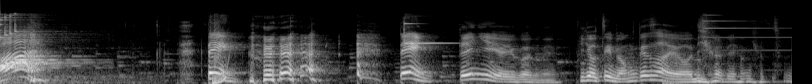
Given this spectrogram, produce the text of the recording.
아! 땡! 땡! 땡이에요 이거는. 이게 어떻게 명대사예요? 네가 내 참.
